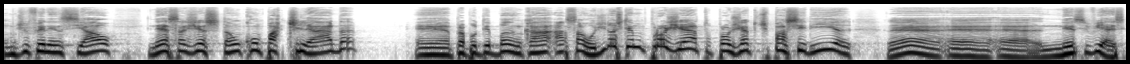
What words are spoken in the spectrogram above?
um diferencial nessa gestão compartilhada é, para poder bancar a saúde. E nós temos projeto, projeto de parceria né, é, é, nesse viés.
